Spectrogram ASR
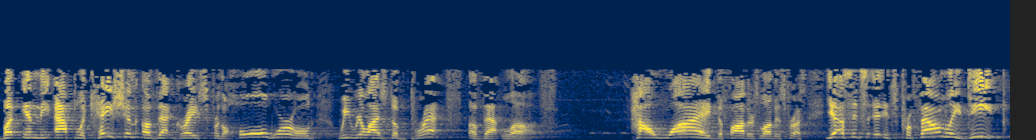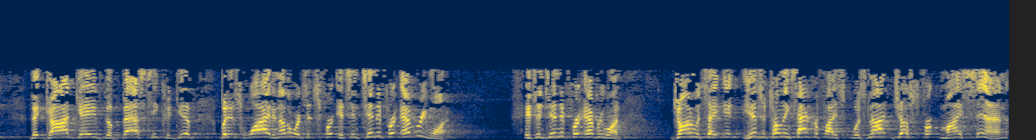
But in the application of that grace for the whole world, we realize the breadth of that love how wide the Father's love is for us. Yes, it's, it's profoundly deep that God gave the best He could give, but it's wide. In other words, it's, for, it's intended for everyone. It's intended for everyone. John would say his atoning sacrifice was not just for my sin,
